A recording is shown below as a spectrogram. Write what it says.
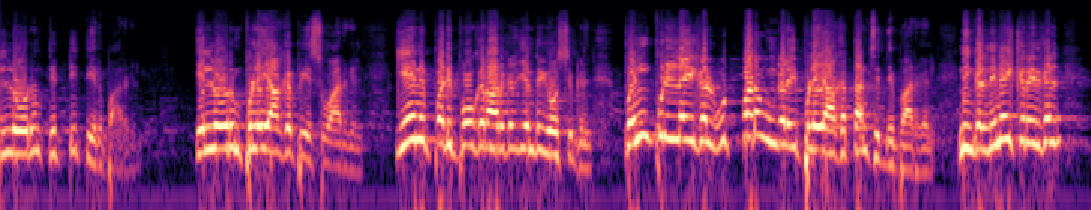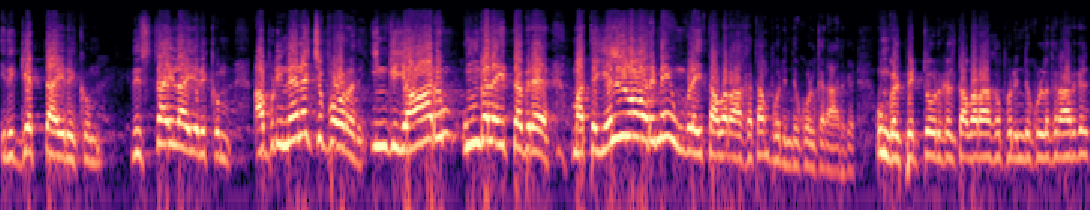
எல்லோரும் திட்டி தீர்ப்பார்கள். எல்லோரும் பிழையாக பேசுவார்கள். ஏன் இப்படி போகிறார்கள் என்று யோசிப்பீர்கள் பெண் பிள்ளைகள் உட்பட உங்களை பிழையாகத்தான் சிந்திப்பார்கள். நீங்கள் நினைக்கிறீர்கள் இது கெத்தா இருக்கும். இது ஸ்டைலா இருக்கும். அப்படி நினைச்சு போறது. இங்கு யாரும் உங்களை தவிர மற்ற எல்லோருமே உங்களை தவறாக தான் புரிந்து கொள்கிறார்கள். உங்கள் பெற்றோர்கள் தவறாக புரிந்து கொள்கிறார்கள்.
